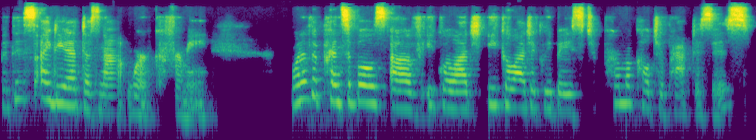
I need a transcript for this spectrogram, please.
But this idea does not work for me. One of the principles of ecolog- ecologically based permaculture practices,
